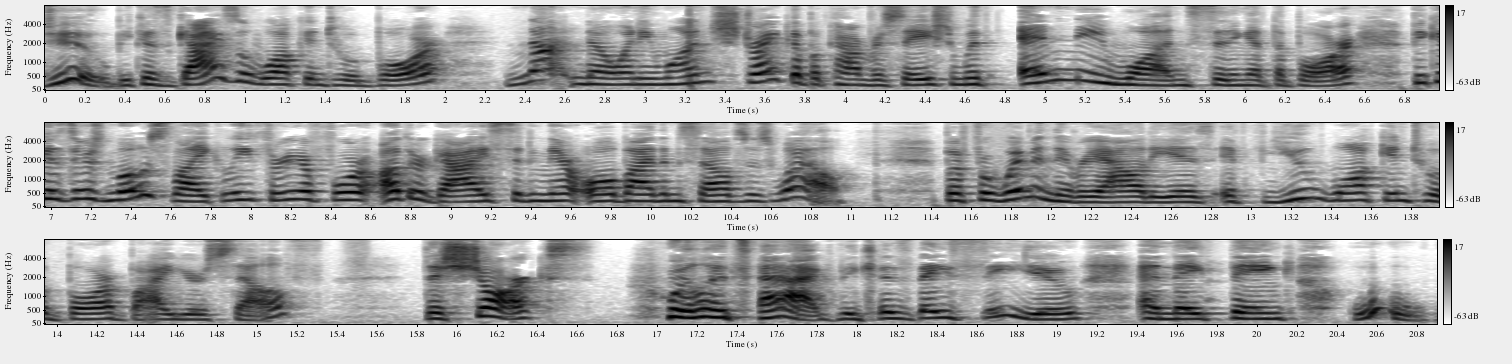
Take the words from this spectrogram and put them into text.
do because guys will walk into a bar, not know anyone, strike up a conversation with anyone sitting at the bar because there's most likely three or four other guys sitting there all by themselves as well. But for women, the reality is if you walk into a bar by yourself, the sharks will attack because they see you and they think, ooh,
